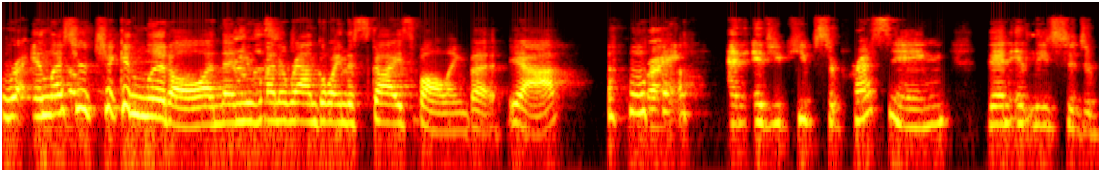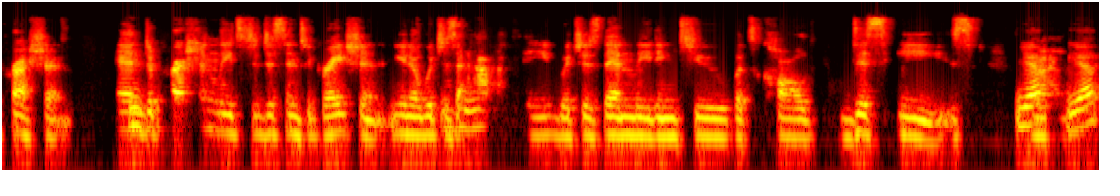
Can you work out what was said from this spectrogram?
right unless you're chicken little and then you run around going the sky's falling but yeah right and if you keep suppressing then it leads to depression and mm-hmm. depression leads to disintegration you know which is mm-hmm. apathy which is then leading to what's called dis-ease yep right? yep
